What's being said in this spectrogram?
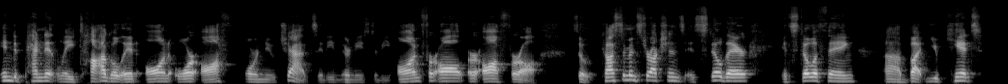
independently toggle it on or off for new chats. It either needs to be on for all or off for all. So custom instructions is still there. It's still a thing, uh, but you can't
